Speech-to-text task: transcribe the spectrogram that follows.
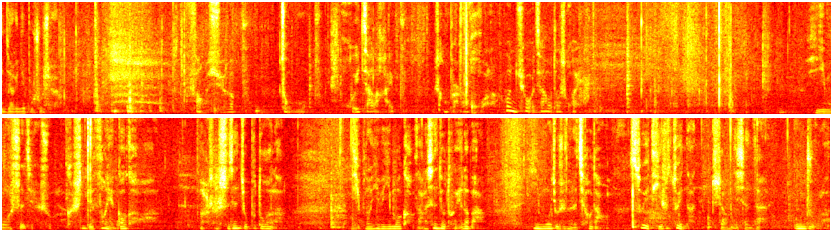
我去你家给你补数学。放学了补，周末补，回家了还补，让不让人活了？不过你去我家，我倒是欢迎。一模试结束了，可是你得放眼高考啊，马上时间就不多了，你不能因为一模考砸了，现在就颓了吧？一模就是为了敲打我们的，所以题是最难的。只要你现在绷住了，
